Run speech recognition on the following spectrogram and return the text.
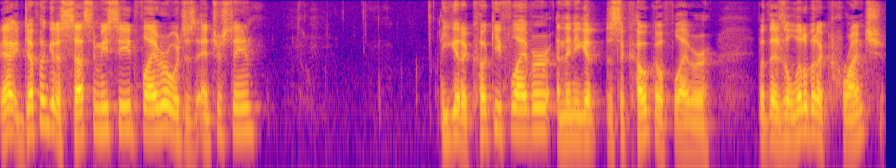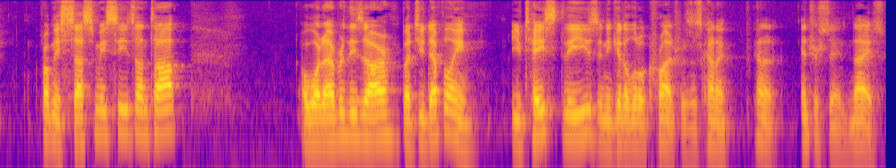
Yeah, you definitely get a sesame seed flavor, which is interesting. You get a cookie flavor, and then you get just a cocoa flavor. But there's a little bit of crunch from these sesame seeds on top, or whatever these are. But you definitely you taste these, and you get a little crunch, which is kind of kind of interesting. Nice.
